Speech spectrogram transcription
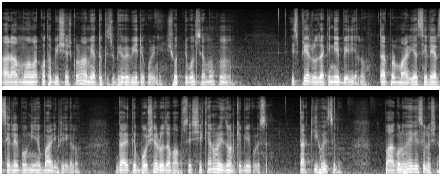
আর আম্মু আমার কথা বিশ্বাস করো, আমি এত কিছু ভেবে বিয়েটা করিনি। সত্যি বলছি আম্মু, হুম। স্প্রিয়ার রোজাকে নিয়ে বেরিয়ে এলো। তারপর মারিয়া ছেলে আর ছেলের বউ নিয়ে বাড়ি ফিরে গেল। গাড়িতে বসে রোজা ভাবছে, সে কেন রেজওয়ানকে বিয়ে করেছে? তার কি হয়েছিল? পাগল হয়ে গেছিল সে?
